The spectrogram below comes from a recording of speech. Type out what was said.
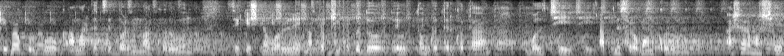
কৃপাপূর্বক আমার কাছে বর্ণনা করুন। শ্রীকৃষ্ণ বললেন উত্তম ব্রতের কথা বলছি। আপনি শ্রবণ করুন। আষাঢ় মাসের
